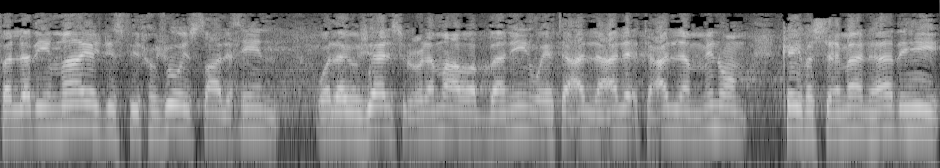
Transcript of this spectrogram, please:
فالذي ما يجلس في حجور الصالحين ولا يجالس العلماء الربانيين ويتعلم منهم كيف استعمال هذه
